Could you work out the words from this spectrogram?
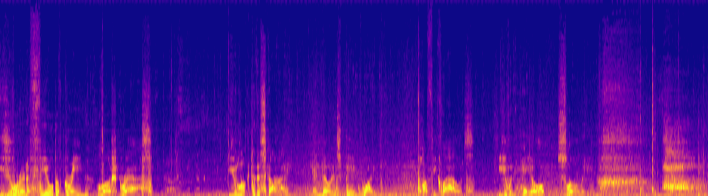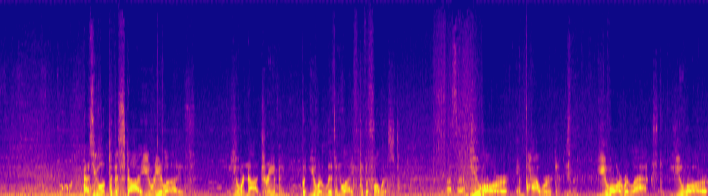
You are in a field of green, lush grass. You look to the sky and notice big white, puffy clouds. You inhale slowly. As you look to the sky, you realize you are not dreaming, but you are living life to the fullest. You are empowered. You are relaxed. You are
